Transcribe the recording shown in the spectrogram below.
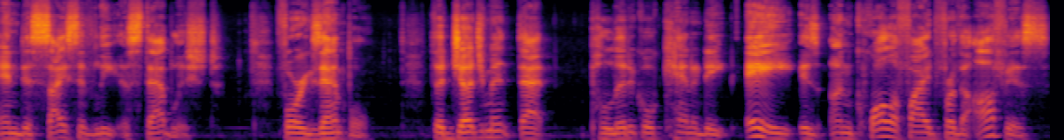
and decisively established. For example, the judgment that political candidate A is unqualified for the office,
